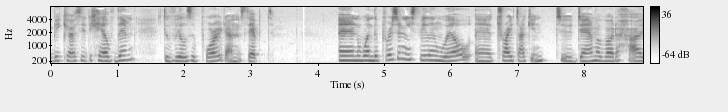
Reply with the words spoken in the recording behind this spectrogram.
because it helps them to feel support and accept. And when the person is feeling well, uh, try talking to them about how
